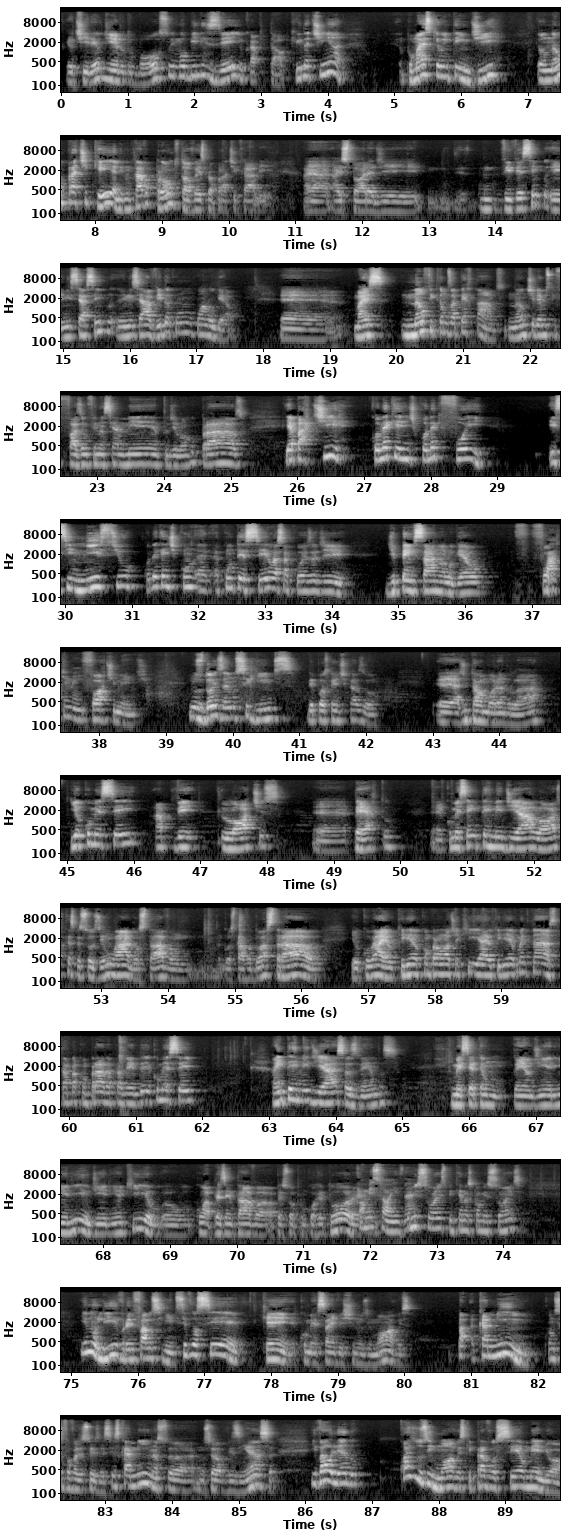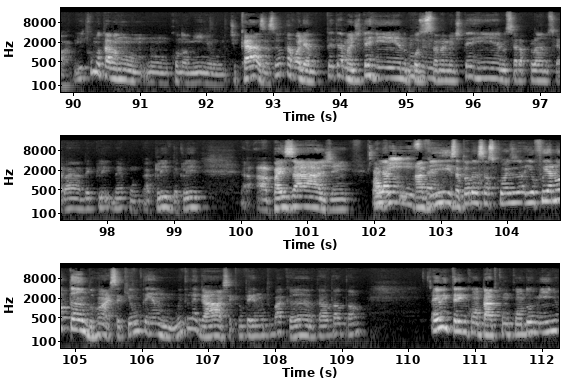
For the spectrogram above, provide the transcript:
Eu tirei o dinheiro do bolso e mobilizei o capital, porque eu ainda tinha, por mais que eu entendi, eu não pratiquei ali, não estava pronto talvez para praticar ali a, a história de viver sempre, iniciar sempre, iniciar a vida com, com aluguel. É, mas não ficamos apertados, não tivemos que fazer um financiamento de longo prazo. E a partir, quando é que a gente, quando é que foi esse início, quando é que a gente é, aconteceu essa coisa de, de pensar no aluguel for, fortemente. fortemente? Nos dois anos seguintes, depois que a gente casou. É, a gente estava morando lá e eu comecei a ver lotes é, perto. É, comecei a intermediar lotes, porque as pessoas iam lá, gostavam, gostavam do astral. Eu, ah, eu queria comprar um lote aqui, ah, eu queria, como é que tá? Se tá para comprar, dá para vender? comecei a intermediar essas vendas. Comecei a ter um, ganhar um dinheirinho ali, um dinheirinho aqui. Eu, eu apresentava a pessoa para um corretor. Comissões, né? Comissões, pequenas comissões. E no livro ele fala o seguinte: se você quer começar a investir nos imóveis, caminhe, quando você for fazer seu exercício, caminhe na sua, na sua vizinhança e vá olhando quais os imóveis que para você é o melhor. E como eu estava num, num, condomínio de casas, eu estava olhando tamanho de terreno, uhum. posicionamento de terreno, se era plano, se era declive, né, com aclive, declive, a, a paisagem, Olhava À vista. à vista, todas essas coisas, e eu fui anotando. Ah, isso aqui é um terreno muito legal, isso aqui é um terreno muito bacana, tal, tal, tal. Aí eu entrei em contato com o condomínio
